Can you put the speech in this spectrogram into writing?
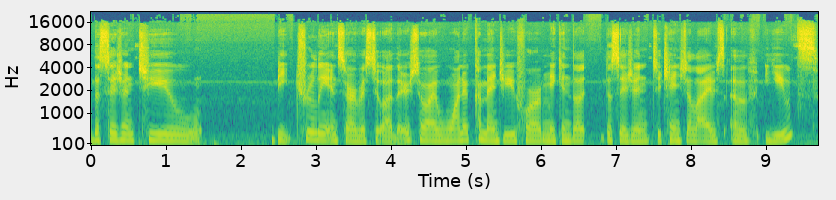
decision to be truly in service to others. So I want to commend you for making the decision to change the lives of youths.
